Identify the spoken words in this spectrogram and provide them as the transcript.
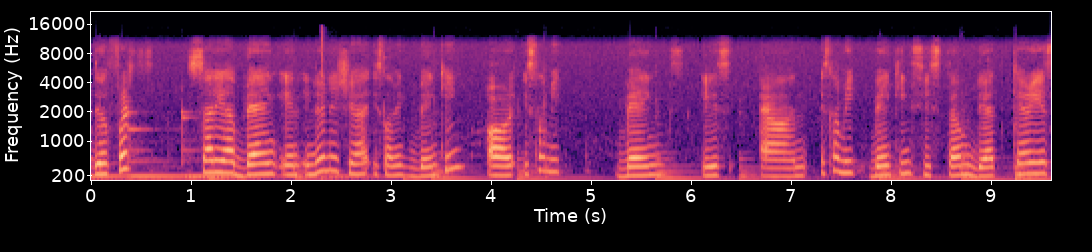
The first Sharia bank in Indonesia, Islamic banking or Islamic banks, is an Islamic banking system that carries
